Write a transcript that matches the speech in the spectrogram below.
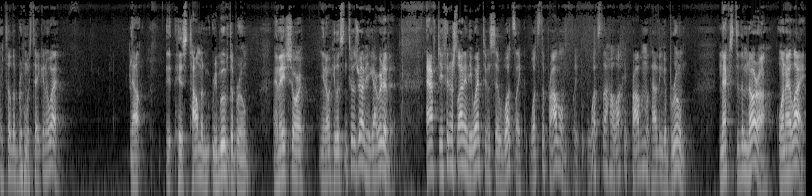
until the broom was taken away. Now, his Talmud removed the broom and made sure, you know, he listened to his Rebbe, he got rid of it. After he finished lighting, he went to him and said, "What's like? What's the problem? Like, what's the halachic problem of having a broom next to the menorah when I light?"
